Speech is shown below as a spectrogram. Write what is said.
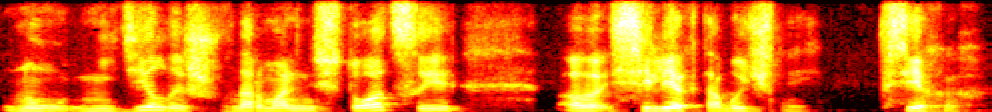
ну, не делаешь в нормальной ситуации селект обычный всех их.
